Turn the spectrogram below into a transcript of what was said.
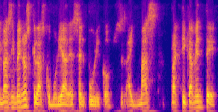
más ni menos que las comunidades, el público. Hay más prácticamente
